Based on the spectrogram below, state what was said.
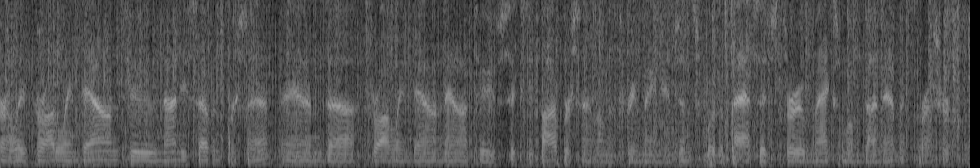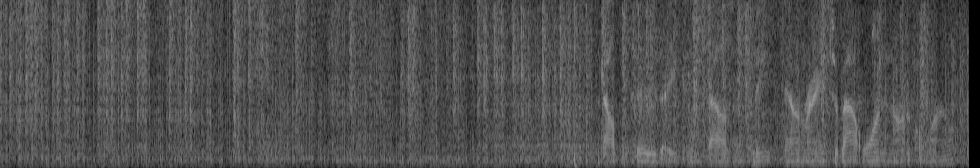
Currently throttling down to 97% and uh, throttling down now to 65% on the three main engines for the passage through maximum dynamic pressure. Altitude 18,000 feet, downrange about one nautical mile.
